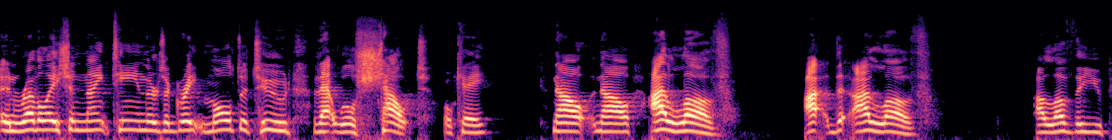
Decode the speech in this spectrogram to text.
in Revelation 19, there's a great multitude that will shout, okay? Now, now I love, I, I love, I love the UP,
